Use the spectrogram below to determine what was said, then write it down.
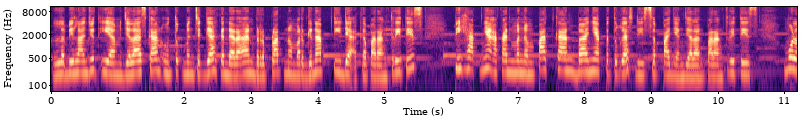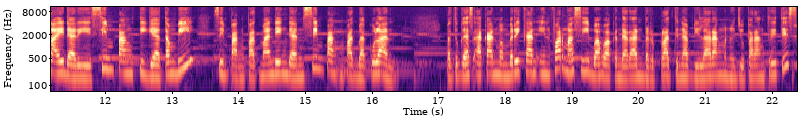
Lebih lanjut, ia menjelaskan untuk mencegah kendaraan berplat nomor genap tidak ke Parangtritis, pihaknya akan menempatkan banyak petugas di sepanjang jalan Parangtritis, mulai dari Simpang 3 Tembi, Simpang 4 Manding, dan Simpang 4 Bakulan. Petugas akan memberikan informasi bahwa kendaraan berplat genap dilarang menuju Parangtritis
